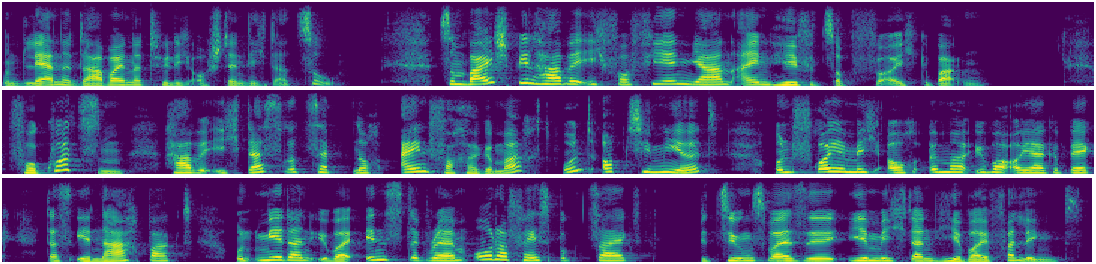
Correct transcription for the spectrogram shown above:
und lerne dabei natürlich auch ständig dazu. Zum Beispiel habe ich vor vielen Jahren einen Hefezopf für euch gebacken. Vor kurzem habe ich das Rezept noch einfacher gemacht und optimiert und freue mich auch immer über euer Gebäck, das ihr nachbackt und mir dann über Instagram oder Facebook zeigt, beziehungsweise ihr mich dann hierbei verlinkt.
